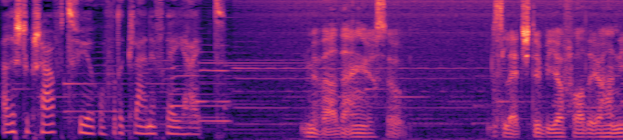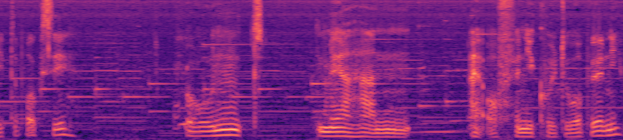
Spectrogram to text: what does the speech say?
Er ist der Geschäftsführer von der kleinen Freiheit. Wir werden eigentlich so das letzte Bier vor der Johanniterburg sein und wir haben eine offene Kulturbühne,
